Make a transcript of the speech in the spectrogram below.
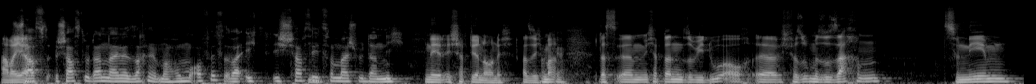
aber ja, Schaffst, schaffst du dann deine Sachen im Homeoffice? Aber ich, ich schaffe sie Hm. zum Beispiel dann nicht. nee, ich schaffe dir noch nicht. Also ich mache Okay. das, ähm, ich habe dann so wie du auch, äh, ich versuche mir so Sachen zu nehmen,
